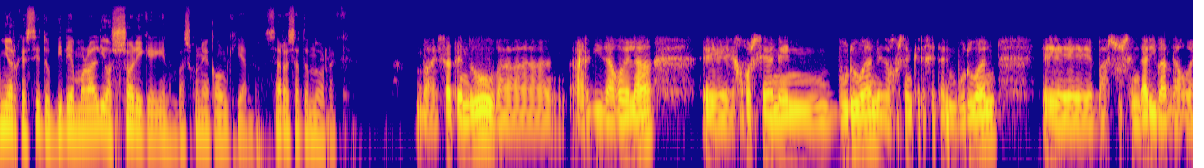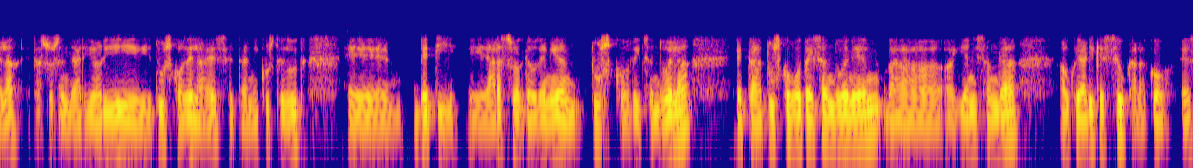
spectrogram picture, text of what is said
inork ez ditu, bide moraldi osorik egin, Baskoniako aulkian. Zer esaten du horrek? Ba, esaten du, ba, argi dagoela, e, Joseanen buruan, edo Josean Kerejetaren buruan, e, ba, zuzendari bat dagoela, eta zuzendari hori duzko dela, ez? Eta nik uste dut, e, beti e, arazoak daudenean duzko deitzen duela, eta duzko bota izan duenean, ba, agian izan da, aukerarik ez zeukalako, ez?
